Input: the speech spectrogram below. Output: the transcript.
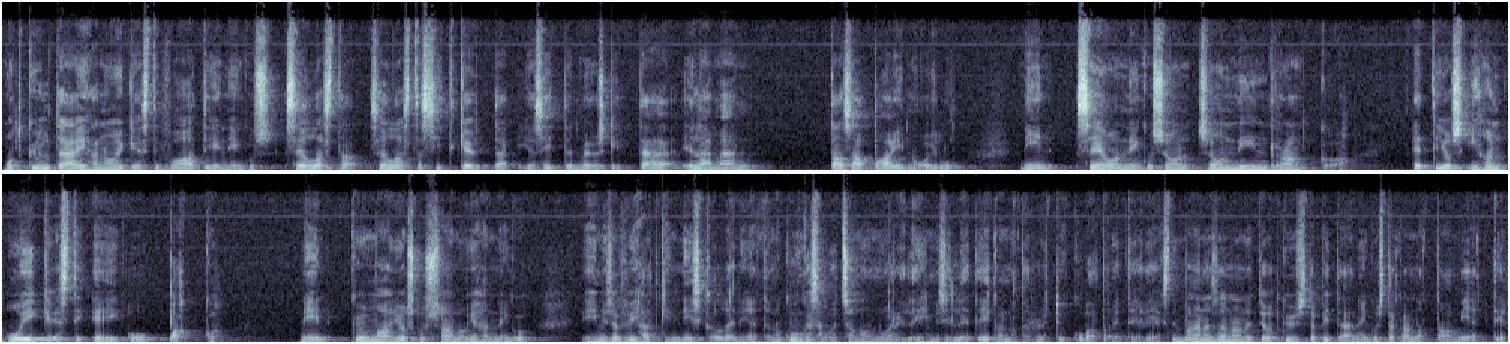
mutta kyllä tämä ihan oikeasti vaatii niinku sellaista, sellaista sitkeyttä ja sitten myöskin tämä elämän tasapainoilu, niin se on, niinku, se, on, se on niin rankkaa, että jos ihan oikeasti ei ole pakko, niin kyllä mä oon joskus saanut ihan niinku ihmisen vihatkin niskalle, niin että no kuinka sä voit sanoa nuorille ihmisille, että ei kannata ryhtyä kuvataiteilijaksi. Niin mä aina sanon, että joo, kyllä sitä pitää, niin sitä kannattaa miettiä.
